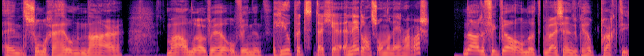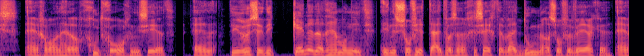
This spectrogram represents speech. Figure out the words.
En sommige heel naar. Maar anderen ook weer heel opwindend. Hielp het dat je een Nederlands ondernemer was? Nou, dat vind ik wel, omdat wij zijn natuurlijk heel praktisch en gewoon heel goed georganiseerd. En die Russen die kenden dat helemaal niet. In de Sovjet-tijd was er een gezegde: wij doen alsof we werken. En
